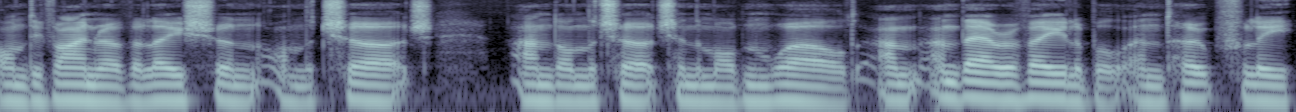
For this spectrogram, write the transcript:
on divine revelation, on the church, and on the church in the modern world. And, and they're available, and hopefully,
